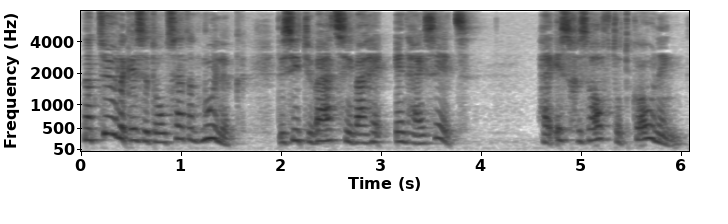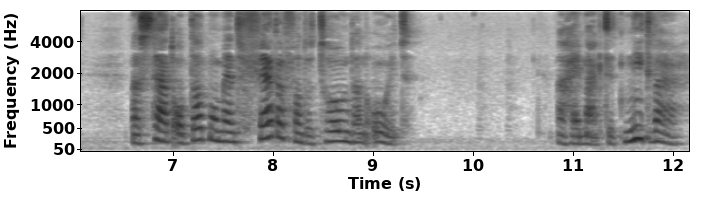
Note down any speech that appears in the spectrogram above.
Natuurlijk is het ontzettend moeilijk, de situatie waarin hij zit. Hij is gezalfd tot koning, maar staat op dat moment verder van de troon dan ooit. Maar hij maakt het niet waar.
